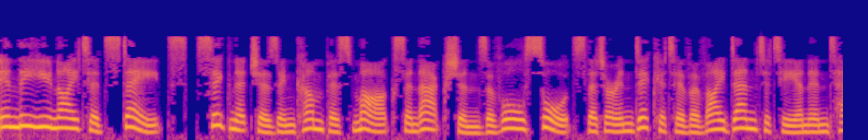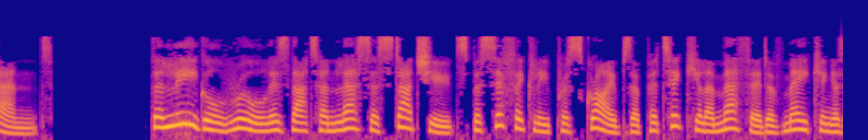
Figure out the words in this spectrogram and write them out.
In the United States, signatures encompass marks and actions of all sorts that are indicative of identity and intent. The legal rule is that unless a statute specifically prescribes a particular method of making a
